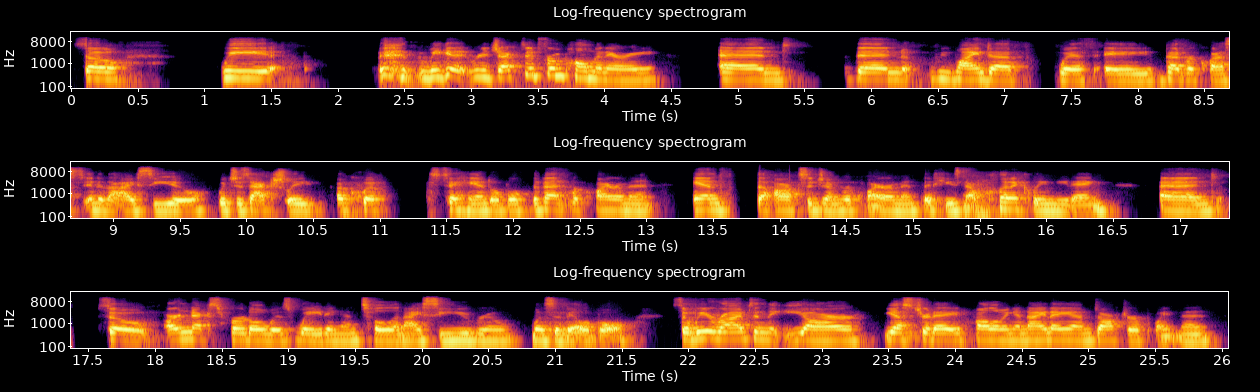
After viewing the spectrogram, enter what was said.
So we we get rejected from pulmonary and then we wind up with a bed request into the ICU, which is actually equipped to handle both the vent requirement and the oxygen requirement that he's now clinically needing. And so our next hurdle was waiting until an ICU room was available. So we arrived in the ER yesterday following a 9 a.m. doctor appointment,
